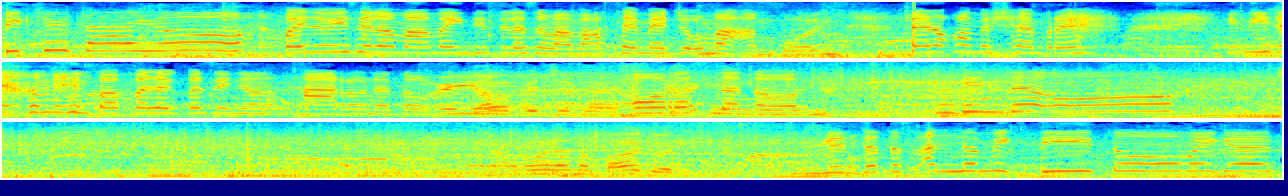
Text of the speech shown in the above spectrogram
Picture tayo! By the way, sila mama, hindi sila sumama kasi medyo umaambon. Pero kami, syempre, hindi namin papalagpasin yung araw na to or yung na. oras na to. Ang ganda, oh! Nakakawala ng pagod. Ang ganda, tas ang lamig dito! Oh my God!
